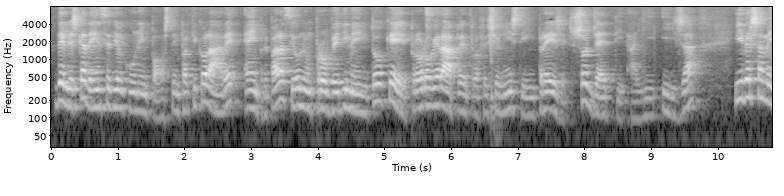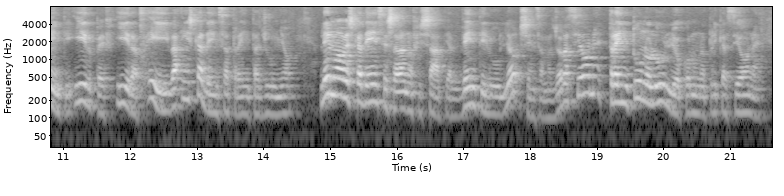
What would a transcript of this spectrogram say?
delle scadenze di alcune imposte. In particolare è in preparazione un provvedimento che prorogherà per professionisti e imprese soggetti agli ISA i versamenti IRPEF, IRAP e IVA in scadenza 30 giugno. Le nuove scadenze saranno fissate al 20 luglio senza maggiorazione, 31 luglio con un'applicazione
